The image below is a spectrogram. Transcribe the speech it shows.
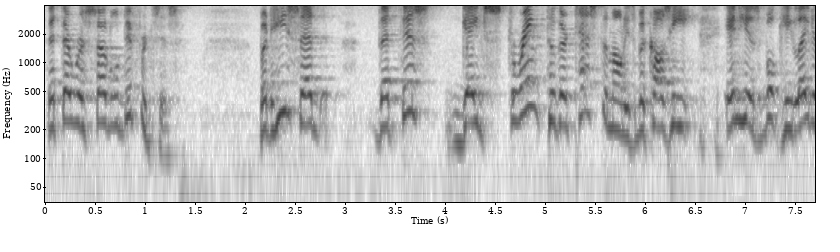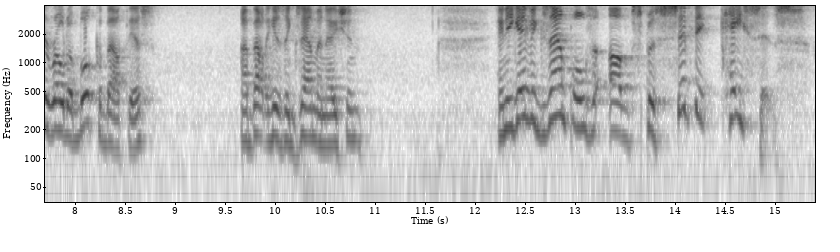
that there were subtle differences. But he said that this gave strength to their testimonies because he, in his book, he later wrote a book about this, about his examination. And he gave examples of specific cases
